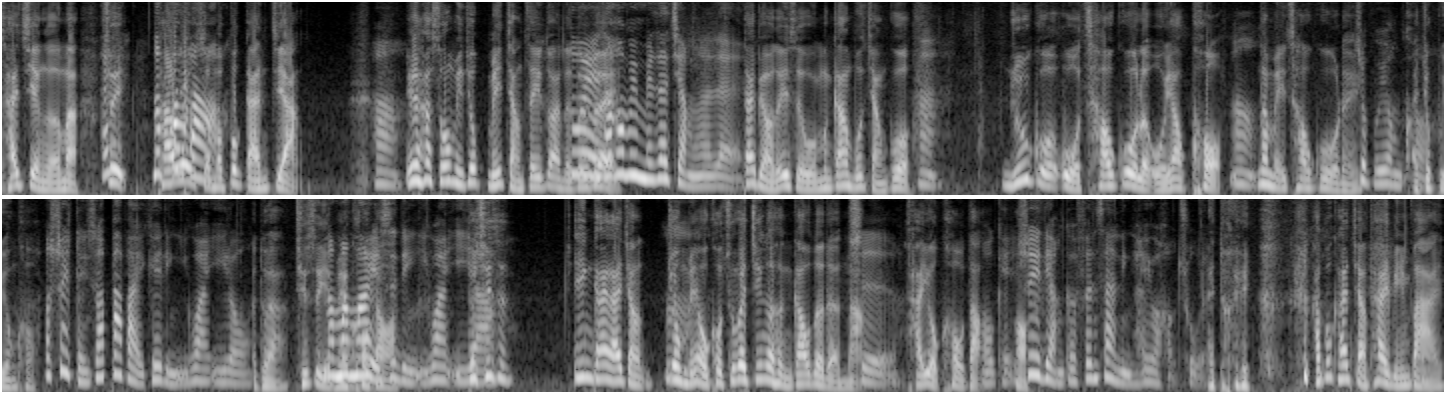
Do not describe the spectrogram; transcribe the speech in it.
才减额嘛，所以他为什么不敢讲？啊，因为他说明就没讲这一段的，对不对？他后面没再讲了嘞。代表的意思，我们刚刚不是讲过？嗯如果我超过了，我要扣，嗯，那没超过嘞，就不用扣，就不用扣啊。所以等于说，他爸爸也可以领一万一喽。啊对啊，其实也没扣到。那妈妈也是领一万一啊。对，其实。应该来讲就没有扣，嗯、除非金额很高的人嘛，是才有扣到。OK，、哦、所以两个分散领还有好处。哎，对，还不敢讲太明白。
